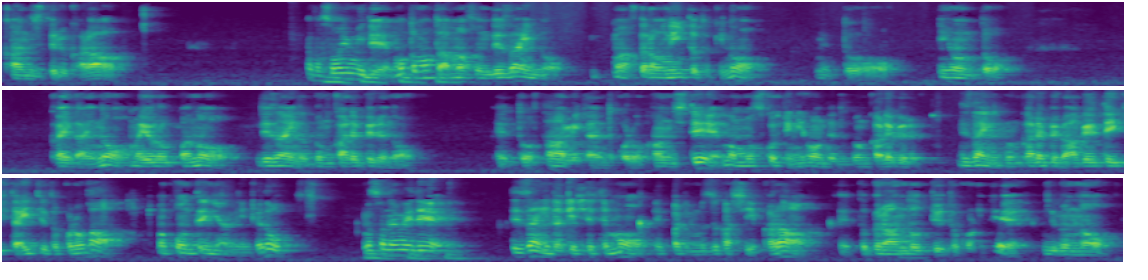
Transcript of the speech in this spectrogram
感じてるから、なんかそういう意味で、もともとはまあそのデザインの、まあ、スタラオに行った時の、えっと、日本と海外の、まあ、ヨーロッパのデザインの文化レベルの、えっと、差みたいなところを感じて、まあ、もう少し日本での文化レベル、デザインの文化レベルを上げていきたいっていうところが、まあ、根底にあるんやけど、まあ、その上で、デザインだけしてても、やっぱり難しいから、えっと、ブランドっていうところで、自分の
